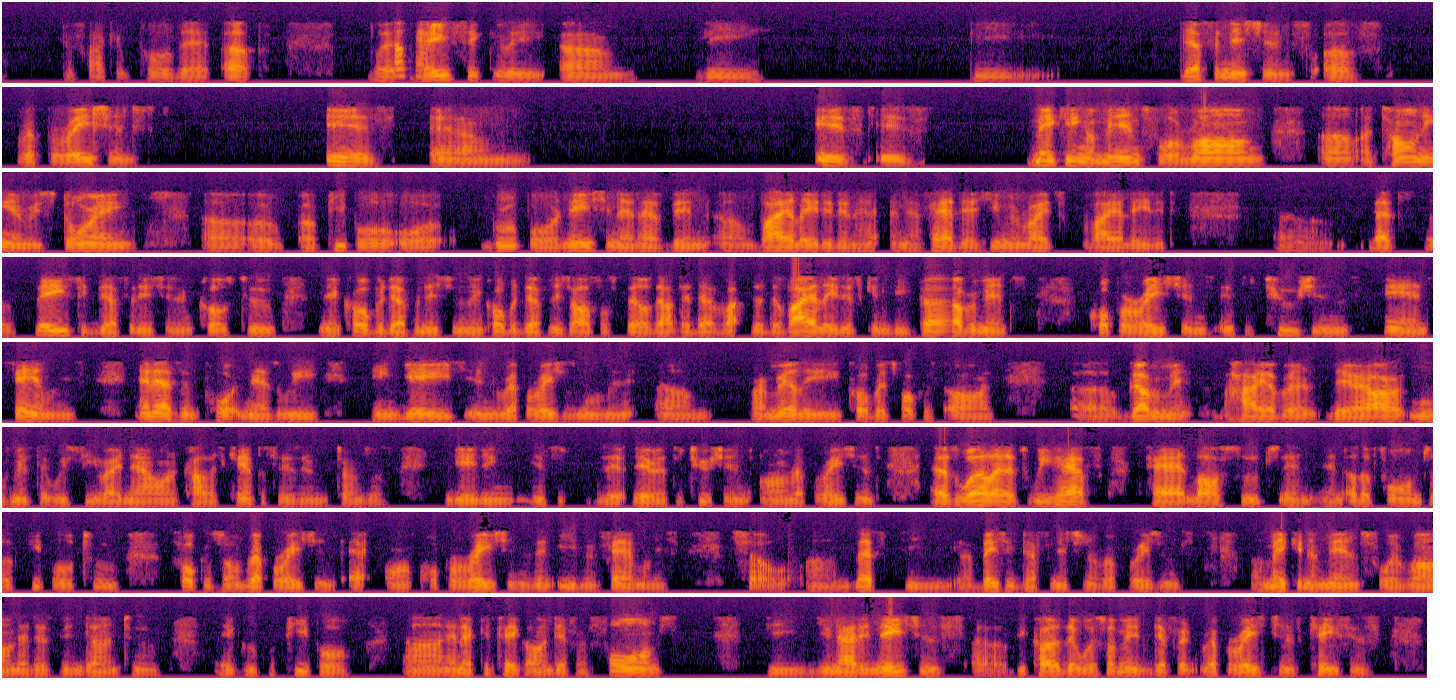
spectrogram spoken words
if I can pull that up. But Okay. basically, um, the the definition of reparations is um, is is making amends for wrong, uh, atoning and restoring uh, a, a, people or group or nation that have been um, violated and, ha- and have had their human rights violated. Um, that's the basic definition and close to the NCOBRA definition. The NCOBRA definition also spells out that the, the violators can be governments, corporations, institutions, and families. And that's important as we engage in reparations movement. Um, primarily, COBRA is focused on uh, government. However, there are movements that we see right now on college campuses in terms of engaging their, their institution on reparations, as well as we have had lawsuits and, and other forms of people to focus on reparations at, on corporations and even families. So um, that's the uh, basic definition of reparations, uh, making amends for a wrong that has been done to a group of people, uh, and that can take on different forms. The United Nations, uh, because there were so many different reparations cases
